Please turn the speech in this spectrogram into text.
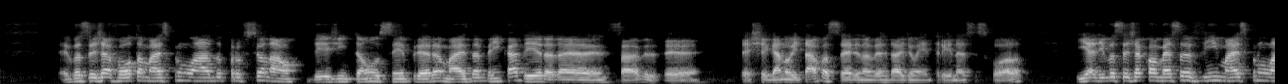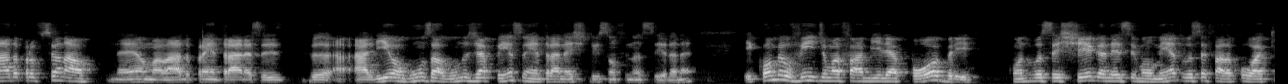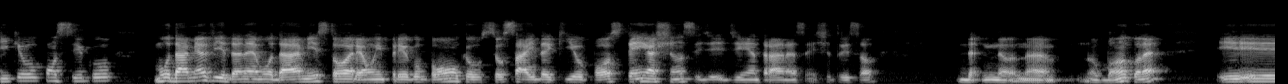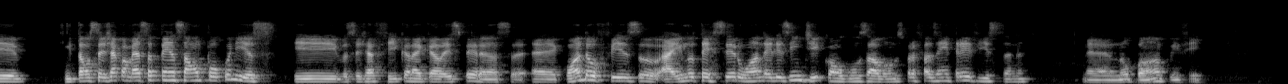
você já volta mais para um lado profissional. Desde então, eu sempre era mais da brincadeira, né, sabe? Até, até chegar na oitava série, na verdade, eu entrei nessa escola. E ali você já começa a vir mais para um lado profissional, né? Um lado para entrar nessa. Ali, alguns alunos já pensam em entrar na instituição financeira, né? E como eu vim de uma família pobre, quando você chega nesse momento, você fala, pô, aqui que eu consigo mudar minha vida, né? Mudar a minha história. É um emprego bom, que eu, se eu sair daqui, eu posso, tenho a chance de, de entrar nessa instituição, no, na, no banco, né? E então você já começa a pensar um pouco nisso e você já fica naquela esperança. É, quando eu fiz, aí no terceiro ano eles indicam alguns alunos para fazer entrevista, né? É, no banco, enfim.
